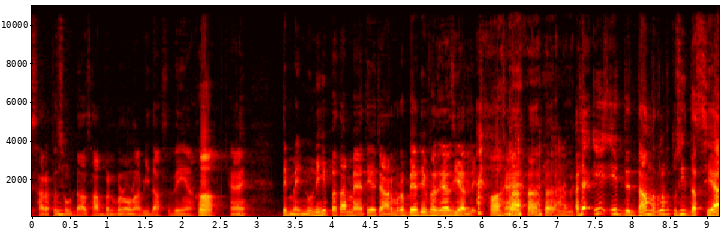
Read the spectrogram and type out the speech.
ਸਰਫ ਸੋਡਾ ਸਾਬਣ ਬਣਾਉਣਾ ਵੀ ਦੱਸਦੇ ਆ। ਹਾਂ। ਤੇ ਮੈਨੂੰ ਨਹੀਂ ਪਤਾ ਮੈਂ ਤੇ ਅਚਾਰ ਮੁਰੱਬਿਆਂ 'ਚ ਫਸਿਆ ਸੀ ਹਾਲੇ? ਅੱਛਾ ਇਹ ਇਹ ਜਿੱਦਾਂ ਮਤਲਬ ਤੁਸੀਂ ਦੱਸਿਆ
